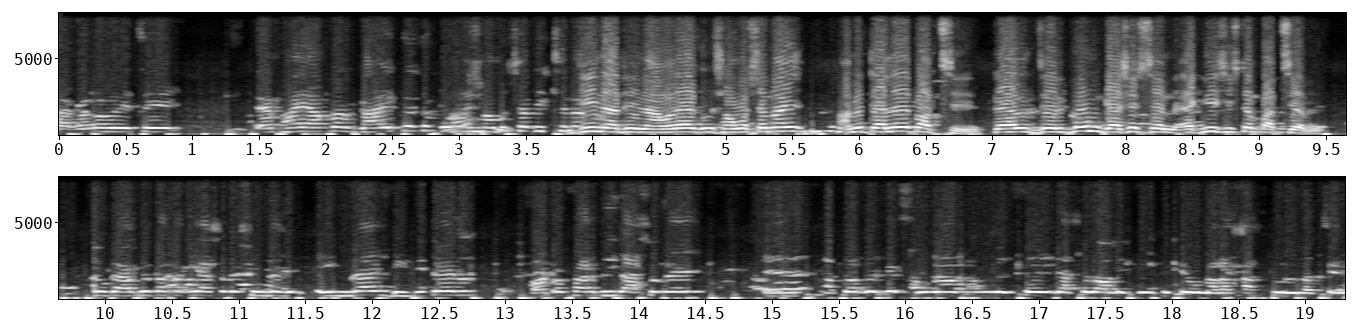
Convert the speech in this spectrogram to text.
লাগানো হয়েছে। ভাই আপনার গাড়িতে তো কোনো সমস্যা দিচ্ছে না জি না জি না আমাদের কোনো সমস্যা নাই। আমি তেলে পাচ্ছি। তেল যেরকম গ্যাসের সেম একই সিস্টেম পাচ্ছি আমি। তো গ্রাহকের কথা কি আসলে শুনলেন ইমরান ডিজিটাল অটো সার্ভিস আসলে আপনাদেরকে সুনাম সহিত আসলে অনেক দিন থেকে ওনারা কাজ করে যাচ্ছেন।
